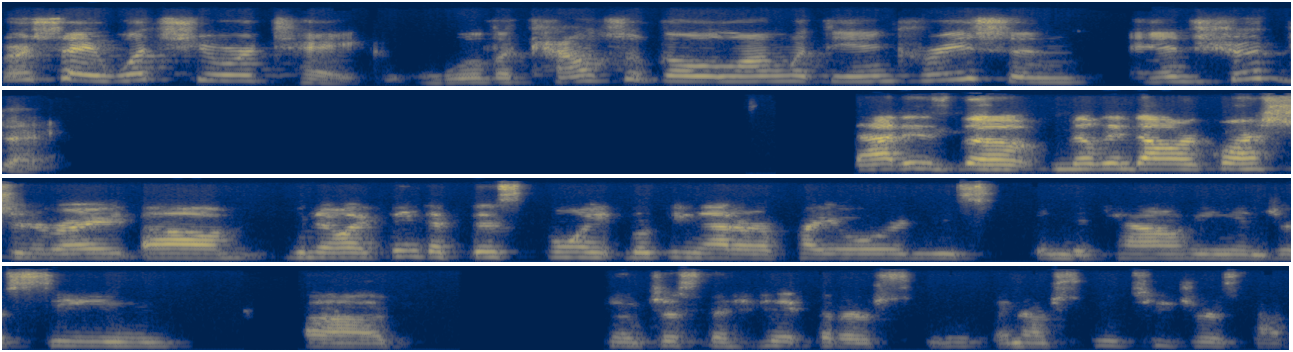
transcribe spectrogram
Mercedes, what's your take? Will the council go along with the increase and, and should they? That is the million dollar question, right? Um, you know, I think at this point, looking at our priorities in the county and just seeing, uh, you know, just the hit that our school and our school teachers have,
